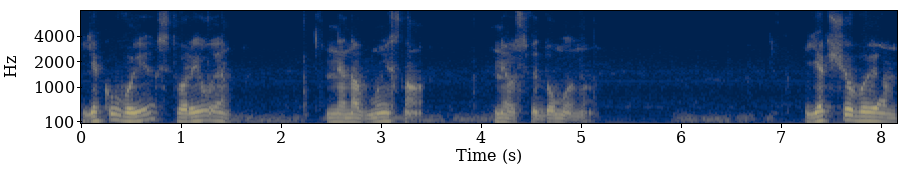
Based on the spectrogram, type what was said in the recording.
яку ви створили ненавмисно, неусвідомлено. Якщо ви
